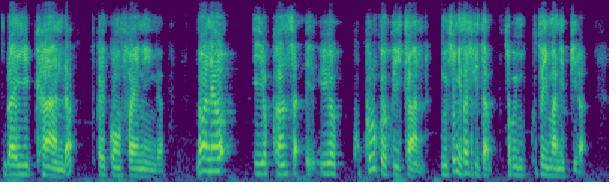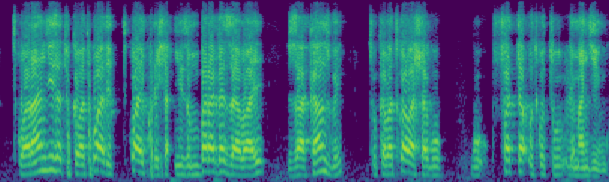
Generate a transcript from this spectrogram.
Turayikanda tukayikomfayininga noneho iyo kansa iyo kuri uko kuyikanda mu cyongereza twita kutuyimanipira twarangiza tukaba twayikoresha izo mbaraga zabaye zakanzwe tukaba twabasha gufata utwo turemangingo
